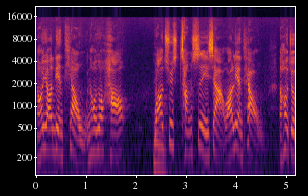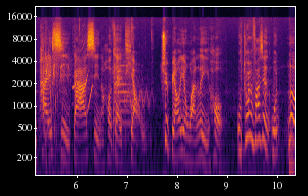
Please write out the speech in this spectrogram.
然后又要练跳舞。然后说好，我要去尝试一下，我要练跳舞。然后就拍戏、嘎戏，然后再跳舞。去表演完了以后，我突然发现我肋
